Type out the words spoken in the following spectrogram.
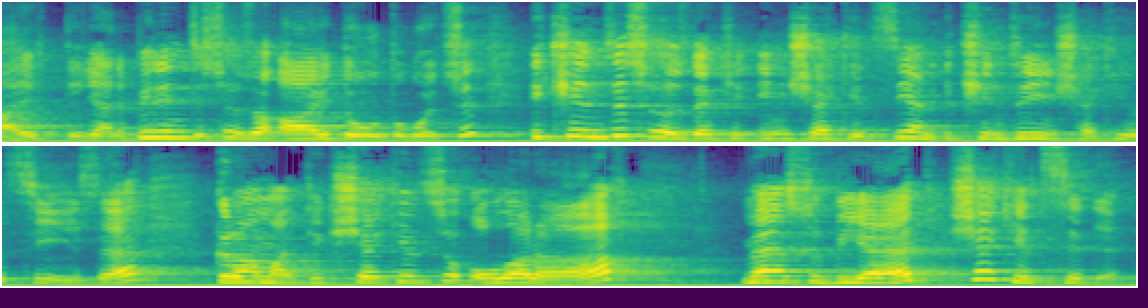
aiddir. Yəni birinci sözə aid olduğu üçün ikinci sözdəki in şəkilçisi, yəni ikinci in şəkilçisi isə qrammatik şəkilçi olaraq mənsubiyyət şəkilçisidir.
